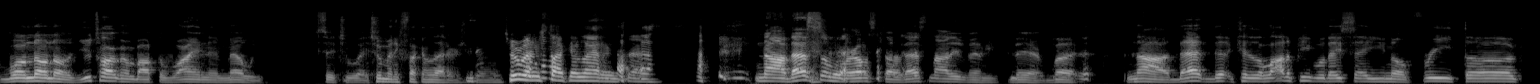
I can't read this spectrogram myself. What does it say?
Well, no, no, you're talking about the YNW Melly situation. too many fucking letters, bro. Too many fucking letters. nah, that's somewhere else though. That's not even there. But nah, that because a lot of people they say you know free thug,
